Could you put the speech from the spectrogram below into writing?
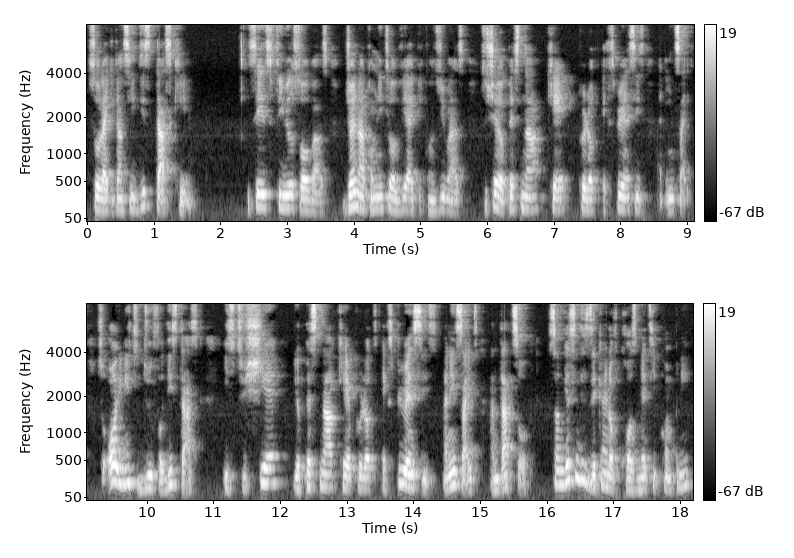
So like you can see this task here, it says female solvers, join our community of VIP consumers to share your personal care product experiences and insights. So all you need to do for this task is to share your personal care product experiences and insights and that's all. So I'm guessing this is a kind of cosmetic company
